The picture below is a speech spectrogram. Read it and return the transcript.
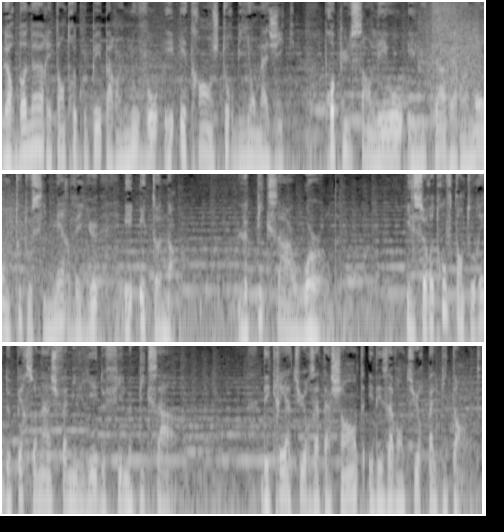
leur bonheur est entrecoupé par un nouveau et étrange tourbillon magique, propulsant Léo et Lucas vers un monde tout aussi merveilleux et étonnant, le Pixar World. Ils se retrouvent entourés de personnages familiers de films Pixar, des créatures attachantes et des aventures palpitantes.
